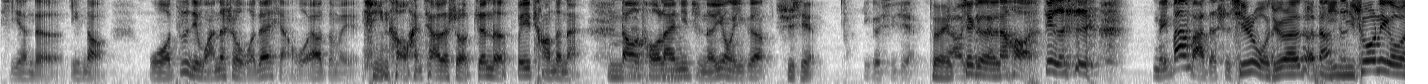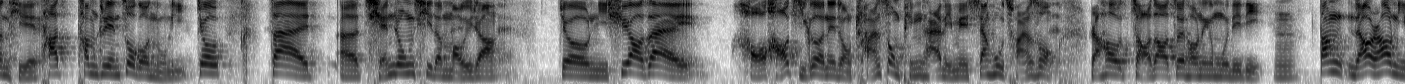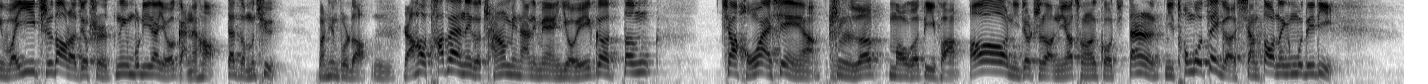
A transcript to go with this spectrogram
体验的引导。我自己玩的时候，我在想我要怎么引导玩家的时候，真的非常的难。到头来你只能用一个虚线，一个虚线，对这个感叹号，这个是没办法的事情。其实我觉得你你说那个问题，他他们之前做过努力，就在呃前中期的某一章，就你需要在好好几个那种传送平台里面相互传送，然后找到最后那个目的地。嗯，当然后然后你唯一知道的就是那个目的地上有个感叹号，但怎么去完全不知道。嗯，然后他在那个传送平台里面有一个灯。像红外线一样指着某个地方，哦，你就知道你要从那过去。但是你通过这个想到那个目的地，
